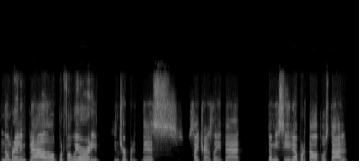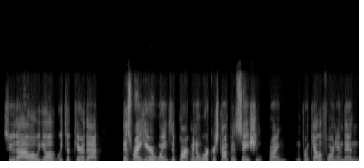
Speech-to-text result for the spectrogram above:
Nombre del empleado por favor we already interpreted this. Sight translate that. Domicilio portado postal ciudad well, we go we took care of that this right here Wayne's Department of Workers Compensation right from California and then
